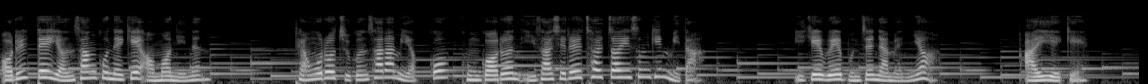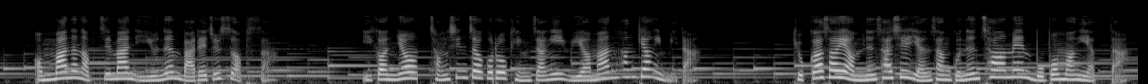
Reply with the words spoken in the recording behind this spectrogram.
어릴 때 연산군에게 어머니는 병으로 죽은 사람이었고 궁궐은 이 사실을 철저히 숨깁니다. 이게 왜 문제냐면요. 아이에게 엄마는 없지만 이유는 말해줄 수 없어. 이건요, 정신적으로 굉장히 위험한 환경입니다. 교과서에 없는 사실 연산군은 처음엔 모범왕이었다.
